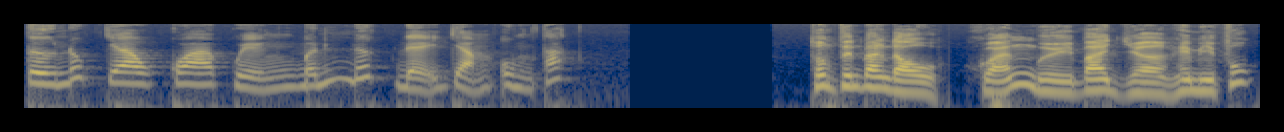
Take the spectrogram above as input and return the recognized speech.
từ nút giao qua huyện Bến Lức để giảm ủng tắc. Thông tin ban đầu, khoảng 13 giờ 20 phút,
